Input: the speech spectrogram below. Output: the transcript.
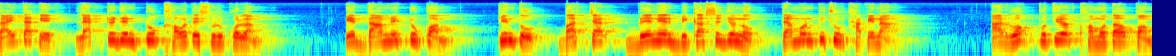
তাই তাকে ল্যাকটোজেন টু খাওয়াতে শুরু করলাম। এর দাম একটু কম, কিন্তু বাচ্চার ব্রেনের বিকাশের জন্য তেমন কিছু থাকে না, আর রোগ প্রতিরোধ ক্ষমতাও কম।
